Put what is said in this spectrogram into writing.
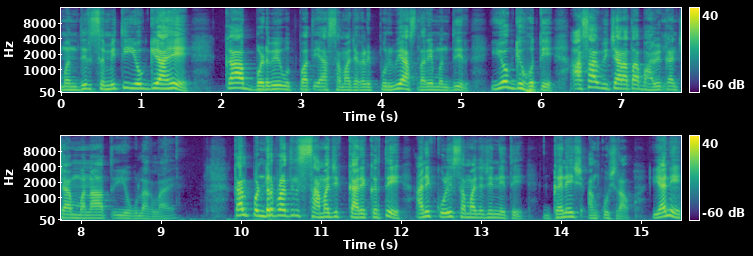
मंदिर समिती योग्य आहे का बडवे उत्पात या समाजाकडे पूर्वी असणारे मंदिर योग्य होते असा विचार आता भाविकांच्या मनात येऊ लागला आहे काल पंढरपुरातील सामाजिक कार्यकर्ते आणि कोळी समाजाचे नेते गणेश अंकुशराव यांनी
